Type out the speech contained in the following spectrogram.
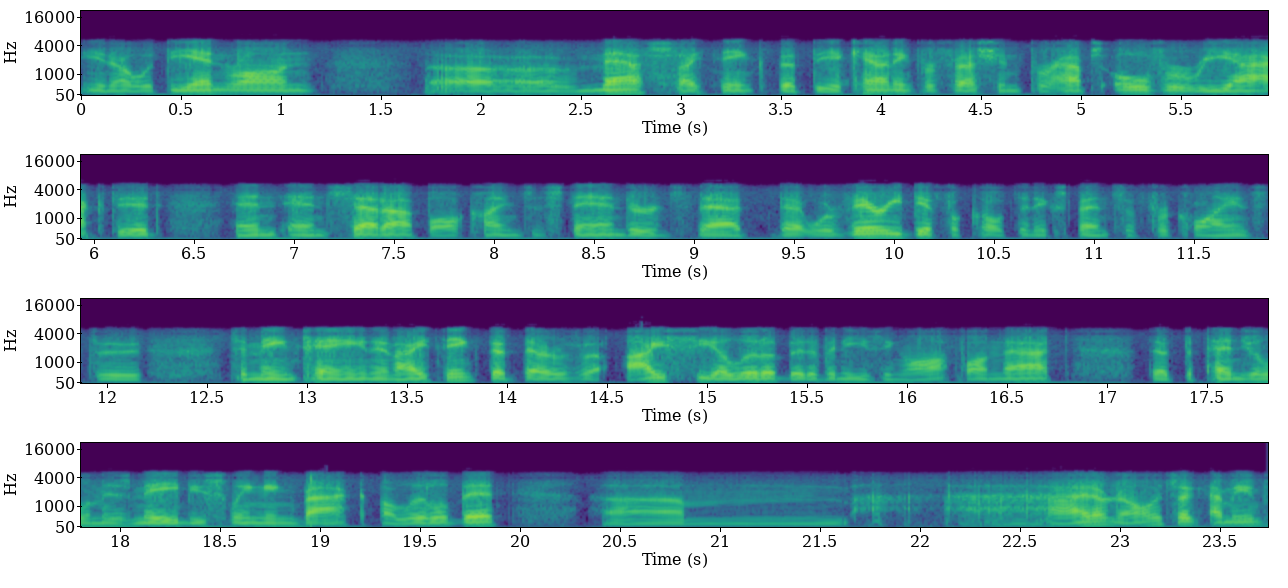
you know with the enron uh, mess. I think that the accounting profession perhaps overreacted and and set up all kinds of standards that that were very difficult and expensive for clients to to maintain. And I think that there's a I see a little bit of an easing off on that. That the pendulum is maybe swinging back a little bit. Um, I don't know. It's a I mean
